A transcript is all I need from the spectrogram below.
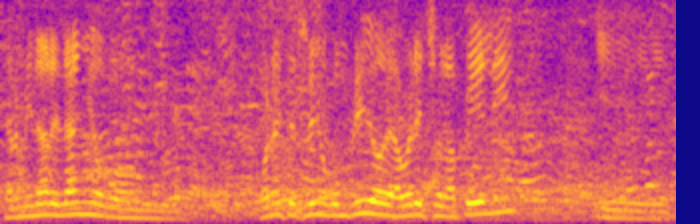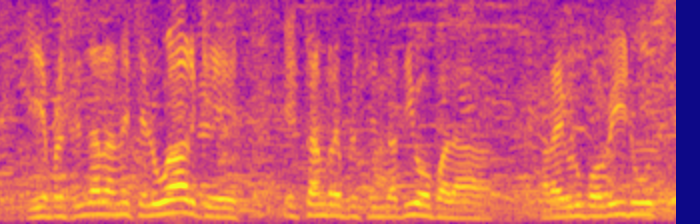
terminar el año con, este sueño cumplido de haber hecho la peli y, de presentarla en este lugar que es tan representativo para, para el grupo Virus.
